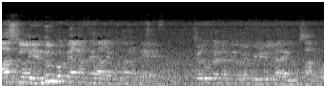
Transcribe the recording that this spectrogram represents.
అంతే ఎందుకు लोग करते हुए बीड़ी लाएँगे साथ हो।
